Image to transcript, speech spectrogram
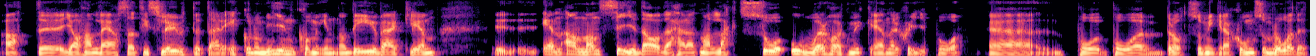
att eh, jag hann läsa till slutet där ekonomin kom in och det är ju verkligen eh, en annan sida av det här att man lagt så oerhört mycket energi på, eh, på, på brotts och migrationsområdet.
